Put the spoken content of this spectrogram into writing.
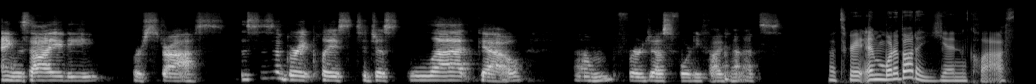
anxiety or stress. This is a great place to just let go um, for just 45 minutes. That's great. And what about a yin class?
